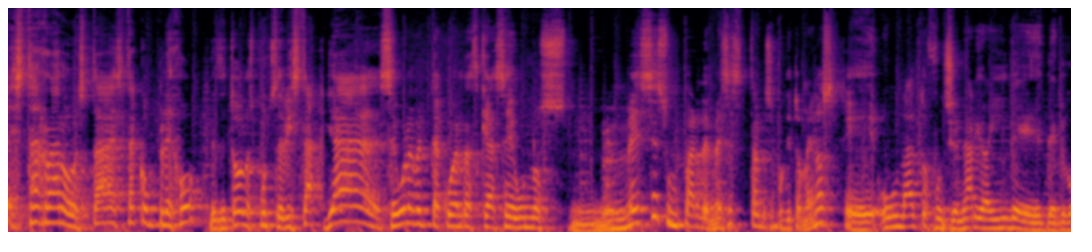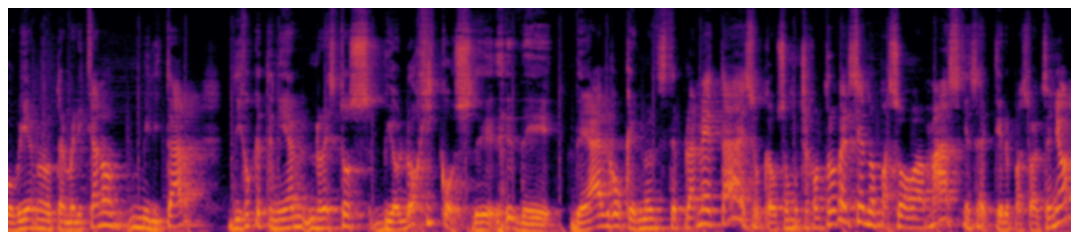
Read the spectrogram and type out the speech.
Está, raro, está, está complejo desde todos los puntos de vista. Ya seguramente te acuerdas que hace unos meses, un par de meses, tal vez un poquito menos, eh, un alto funcionario ahí del gobierno norteamericano militar dijo que tenían restos biológicos de, de, algo que no es de este planeta. Eso causó mucha controversia, no pasó a más, quién sabe qué le pasó al señor.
